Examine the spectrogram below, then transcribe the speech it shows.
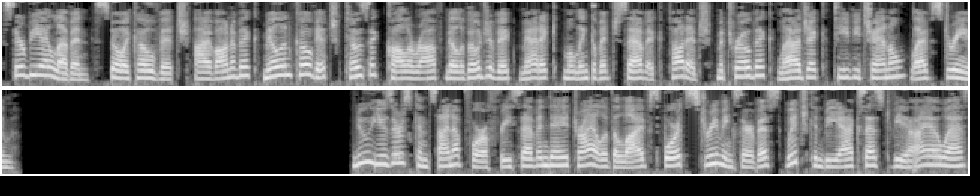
Serbia 11, Stojkovic, Ivanovic, Milinkovic, Tosic, Kolarov, Milivojevic, Matic, Milinkovic, Savic, Tadic, Mitrovic, Ljajic, TV channel, live stream. New users can sign up for a free 7-day trial of the live sports streaming service, which can be accessed via iOS,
